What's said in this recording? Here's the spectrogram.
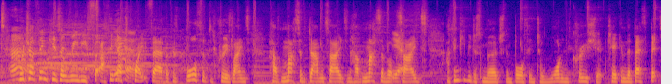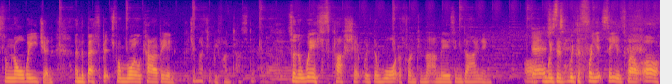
tie. which I think is a really. Fa- I think Yeah. that's quite fair because both of the cruise lines have massive downsides and have massive Yeah. upsides. I think if you just merge them both into one cruise ship, taking the best bits from Norwegian and the best bits from Royal Caribbean, could you imagine? It'd be fantastic. So an Oasis class ship with the waterfront and that amazing dining, oh, with the with the free at sea as well. Oh,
